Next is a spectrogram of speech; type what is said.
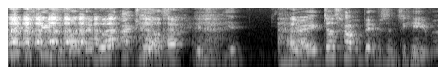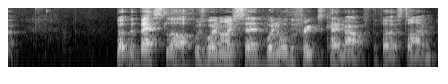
make excuses. Like there were actually laughs. It, it, you know, it does have a bit of a sense of humour. But the best laugh was when I said when all the freaks came out for the first time,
